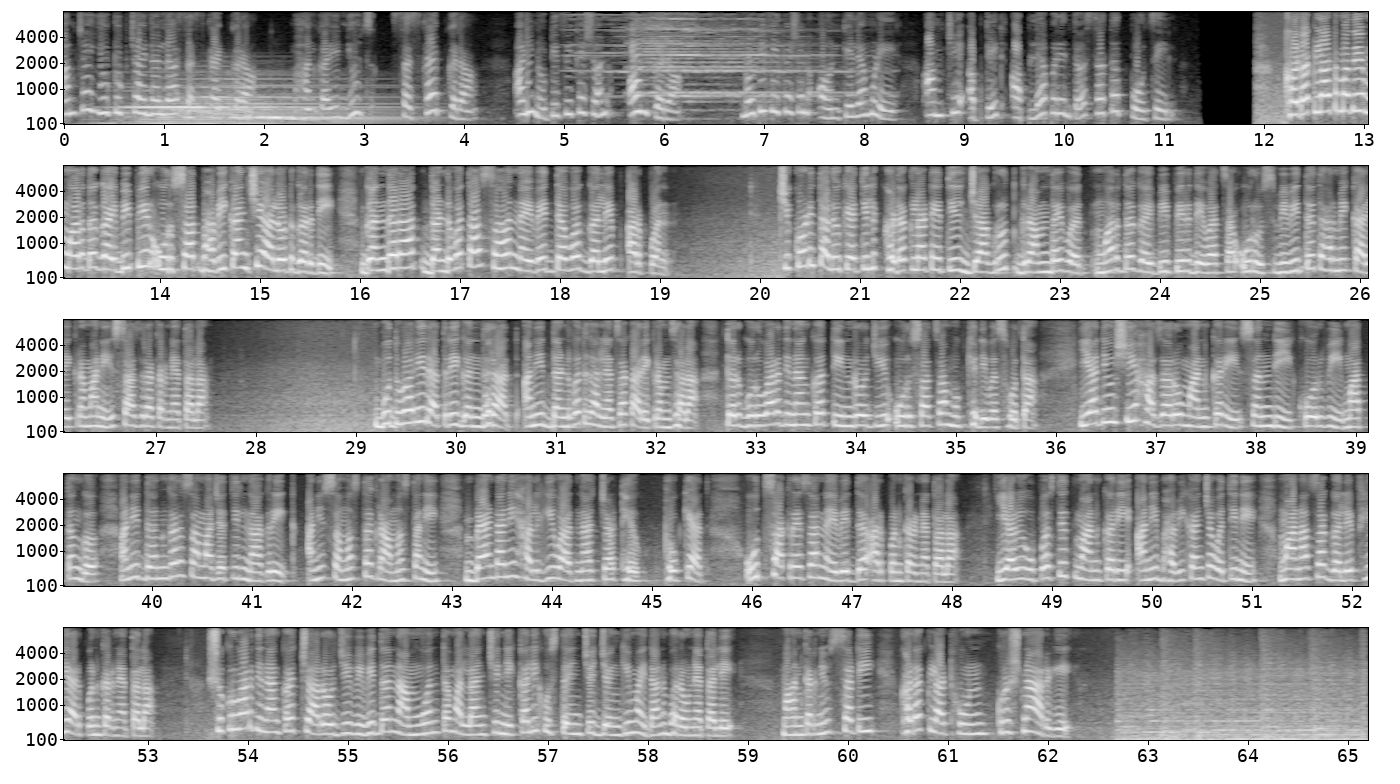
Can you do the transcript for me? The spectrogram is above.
आमच्या यूट्यूब चॅनलला सबस्क्राईब करा. महानकारी न्यूज सबस्क्राईब करा आणि नोटिफिकेशन ऑन करा. नोटिफिकेशन ऑन केल्यामुळे आमचे अपडेट आपल्यापर्यंत सतत पोहोचेल. खडकलाटमध्ये मर्द गैबीपीर उरसात भाविकांची अलोट गर्दी. गंधरात दंडवतासह नैवेद्य व गलेप अर्पण. चिकोडी तालुक्यातील खडकलाट येथील जागृत ग्रामदैवत मर्द गैबीपीर देवाचा उरूस विविध धार्मिक कार्यक्रमाने साजरा करण्यात आला. बुधवारी रात्री गंधरात आणि दंडवत घालण्याचा कार्यक्रम झाला. तर गुरुवार दिनांक तीन रोजी उरसाचा मुख्य दिवस होता. या दिवशी हजारो मानकरी संधी कोरवी मातंग आणि धनगर समाजातील नागरिक आणि समस्त ग्रामस्थांनी बँड आणि हलगी वादनाच्या ठोक्यात ऊत साखरेचा नैवेद्य अर्पण करण्यात आला. यावेळी उपस्थित मानकरी आणि भाविकांच्या वतीने मानाचा गलेफही अर्पण करण्यात आला. शुक्रवार दिनांक चार रोजी विविध नामवंत मल्लांचे निकाली कुस्त्यांचे जंगी मैदान भरवण्यात आले. महानकर न्यूजसाठी खडक लाठून कृष्णा आर्गे.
